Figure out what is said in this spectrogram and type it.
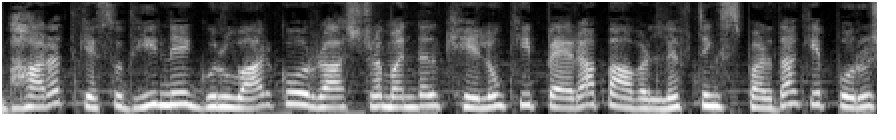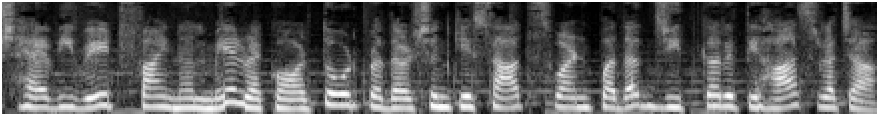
भारत के सुधीर ने गुरुवार को राष्ट्रमंडल खेलों की पैरा पावर लिफ्टिंग स्पर्धा के पुरुष हैवी वेट फाइनल में रिकॉर्ड तोड़ प्रदर्शन के साथ स्वर्ण पदक जीतकर इतिहास रचा।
